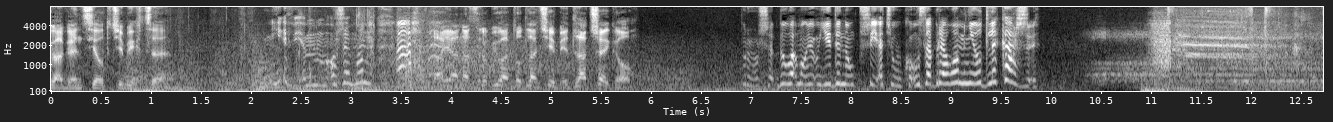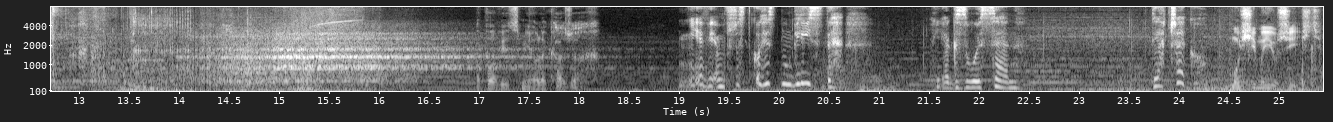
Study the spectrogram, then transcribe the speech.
Czego agencja od ciebie chce? Nie wiem, może mam... A, Diana zrobiła to dla ciebie. Dlaczego? proszę, była moją jedyną przyjaciółką. Zabrała mnie od lekarzy. Opowiedz mi o lekarzach. Nie wiem, wszystko jest mgliste. Jak zły sen. Dlaczego? Musimy już iść.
